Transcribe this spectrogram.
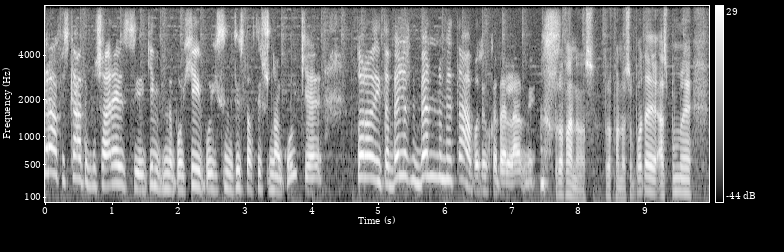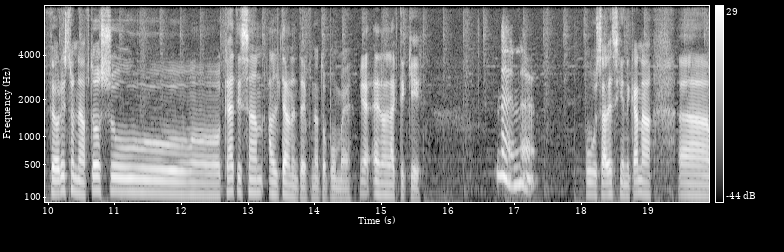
γράφεις κάτι που σου αρέσει εκείνη την εποχή που έχεις συνηθίσει το αυτή σου να ακούει και τώρα οι ταμπέλες μην μπαίνουν μετά από ό,τι έχω καταλάβει. Προφανώς, προφανώς. Οπότε ας πούμε θεωρείς τον εαυτό σου κάτι σαν alternative να το πούμε, ε, εναλλακτική. ναι, ναι. Που σ' αρέσει γενικά να, α,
